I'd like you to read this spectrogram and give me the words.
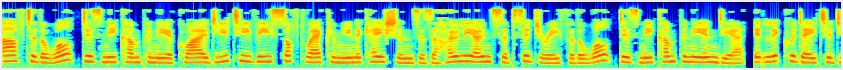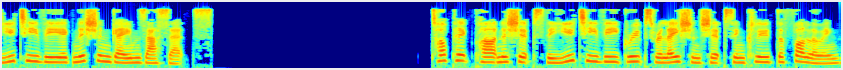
After the Walt Disney Company acquired UTV Software Communications as a wholly owned subsidiary for the Walt Disney Company India, it liquidated UTV Ignition Games assets. Topic partnerships The UTV Group's relationships include the following.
